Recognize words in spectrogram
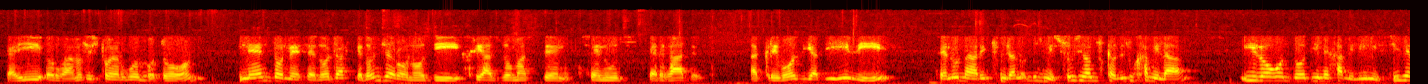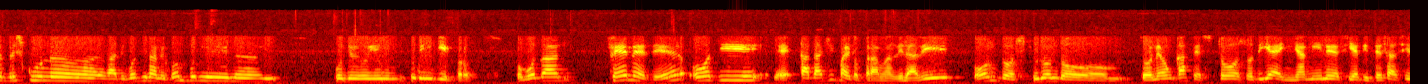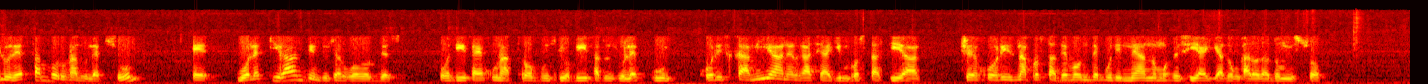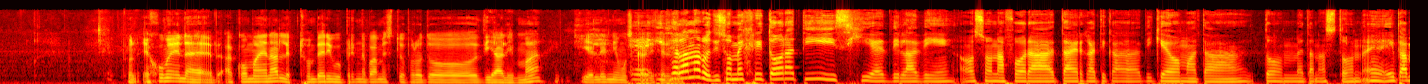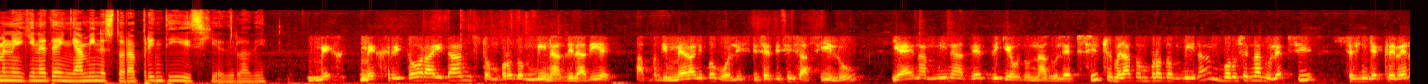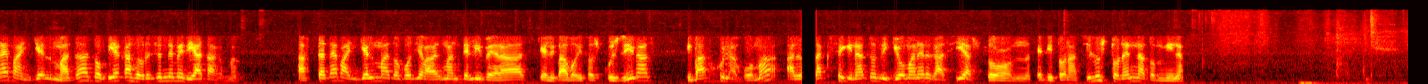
Δηλαδή, οι οργανώσεις των εργοδοτών είναι έντονες εδώ και αρκετών καιρών ότι χρειαζόμαστε ξένους εργάτες. Ακριβώς γιατί ήδη θέλουν να ρίξουν κι άλλων τους μισθού ή να τους κρατήσουν χαμηλά ή λόγω του ότι είναι χαμηλή μισθή και βρίσκουν ε, εργατικό δυναμικό που την, ε, που την, που την Κύπρο. Οπότε φαίνεται ότι ε, κατά πάει το πράγμα. Δηλαδή, όντως, το, το νέο καθεστώς ότι για 9 μήνες οι αιτητέ ασύλου δεν θα μπορούν να δουλέψουν, ε, βολεύει γάντι τους εργοδότες ότι θα έχουν ανθρώπους οι οποίοι θα τους δουλεύουν χωρίς καμία εργασιακή προστασία και χωρίς να προστατεύονται από τη νέα νομοθεσία για τον κατώτατο μισθό. Λοιπόν, έχουμε ένα, ακόμα ένα λεπτό περίπου πριν να πάμε στο πρώτο διάλειμμα. Η Ελένη όμως ε, Ήθελα να ρωτήσω μέχρι τώρα τι ίσχυε δηλαδή όσον αφορά τα εργατικά δικαιώματα των μεταναστών. Ε, είπαμε να γίνεται 9 μήνες τώρα. Πριν τι ίσχυε δηλαδή. μέχρι τώρα ήταν στον πρώτο μήνα. Δηλαδή από τη μέρα υποβολής της αίτησης ασύλου για ένα μήνα δεν δικαιούταν να δουλέψει και μετά τον πρώτο μήνα μπορούσε να δουλέψει σε συγκεκριμένα επαγγέλματα τα οποία καθορίζονται με διάταγμα. Αυτά τα επαγγέλματα, όπως για παράδειγμα τελειβερά και λοιπά, βοηθός κουζίνας, υπάρχουν ακόμα, αλλά ξεκινά το δικαίωμα εργασίας των αιτητών ασύλου στον ένατο μήνα.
